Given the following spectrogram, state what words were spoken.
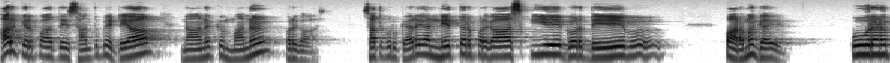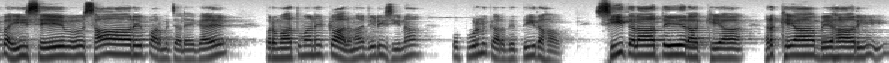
ਹਰ ਕਿਰਪਾ ਤੇ ਸੰਤ ਭੇਟਿਆ, ਨਾਨਕ ਮਨ ਪ੍ਰਗਾਸ। ਸਤਿਗੁਰੂ ਕਹਿ ਰਿਹਾ, ਨੇਤਰ ਪ੍ਰਗਾਸ ਕੀਏ ਗੁਰਦੇਵ ਭਰਮ ਗਏ, ਪੂਰਨ ਭਈ ਸੇਵ, ਸਾਰੇ ਭਰਮ ਚਲੇ ਗਏ। ਪਰਮਾਤਮਾ ਨੇ ਘਾਲਣਾ ਜਿਹੜੀ ਸੀ ਨਾ, ਉਹ ਪੂਰਨ ਕਰ ਦਿੱਤੀ ਰਹਾ ਸੀਤਲਾ ਤੇ ਰਾਖਿਆ, ਰੱਖਿਆ ਬਿਹਾਰੀ।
